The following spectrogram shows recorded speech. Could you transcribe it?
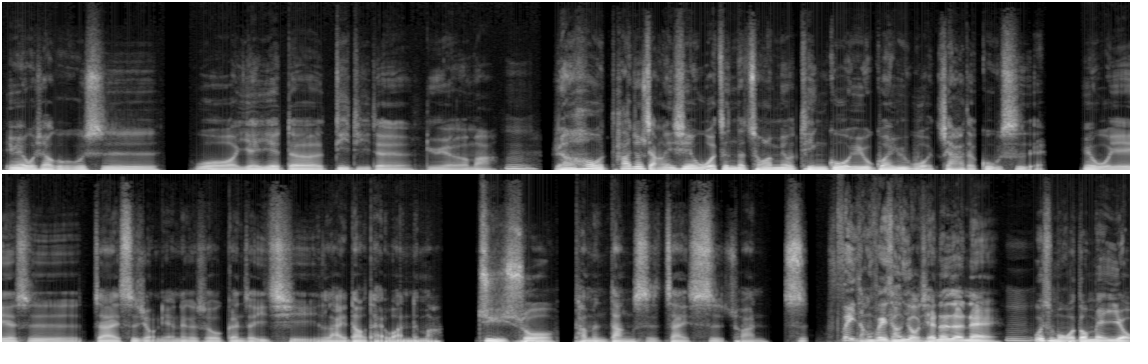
因为我小姑姑是我爷爷的弟弟的女儿嘛，嗯，然后她就讲了一些我真的从来没有听过有关于我家的故事诶，因为我爷爷是在四九年那个时候跟着一起来到台湾的嘛，据说。他们当时在四川是非常非常有钱的人呢。嗯，为什么我都没有？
